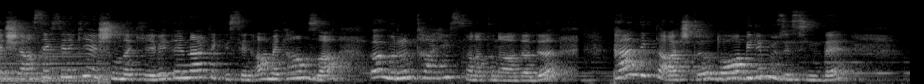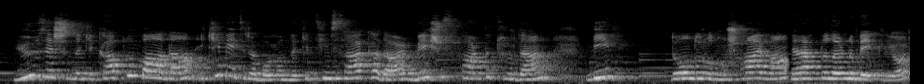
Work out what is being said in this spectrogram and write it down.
Yaşayan 82 yaşındaki veteriner teknisyen Ahmet Hamza ömrünün tahlil sanatına adadı. Pendik'te açtığı Doğa Bilim Müzesi'nde 100 yaşındaki kaplumbağadan 2 metre boyundaki timsaha kadar 500 farklı türden bir dondurulmuş hayvan meraklılarını bekliyor.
